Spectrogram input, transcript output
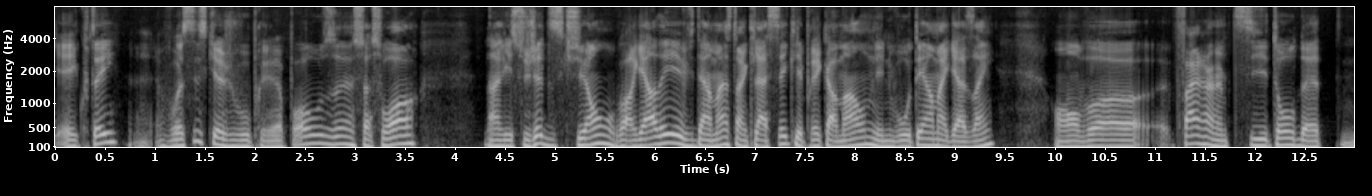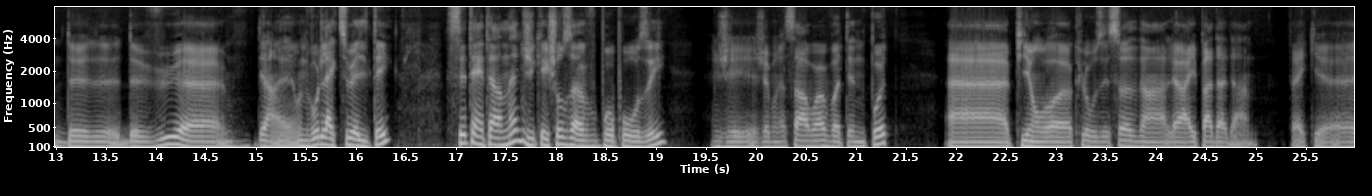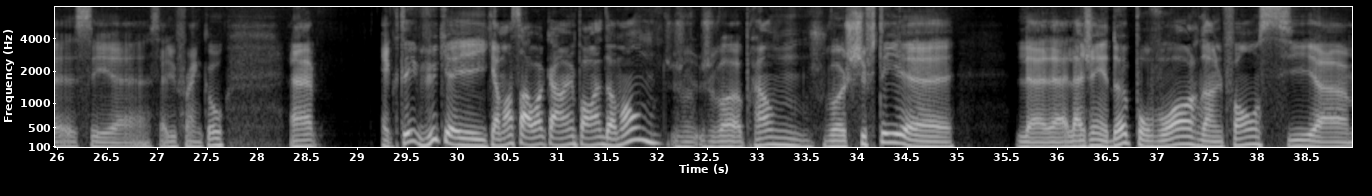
écoutez, voici ce que je vous propose ce soir dans les sujets de discussion. On va regarder, évidemment, c'est un classique, les précommandes, les nouveautés en magasin. On va faire un petit tour de, de, vue euh, au niveau de l'actualité. Site Internet, j'ai quelque chose à vous proposer. J'aimerais savoir votre input. Euh, puis on va closer ça dans le iPad Adam. Fait que euh, c'est salut Franco. Écoutez, vu qu'il commence à avoir quand même pas mal de monde, je, vais prendre, je vais shifter euh, l'agenda pour voir dans le fond si euh,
